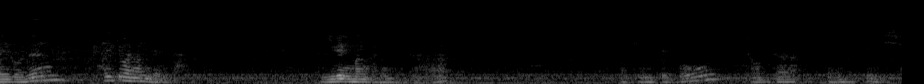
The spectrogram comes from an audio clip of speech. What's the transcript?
드라이버는 살기만 하면 된다. 200만 가면 된다. 어깨 힘 빼고 정타 앤 피니시.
